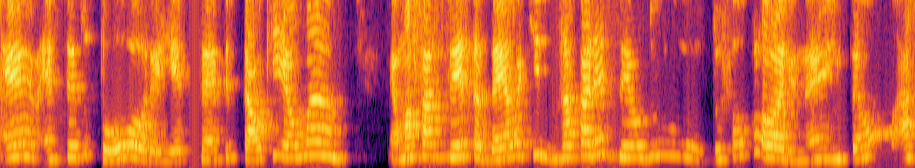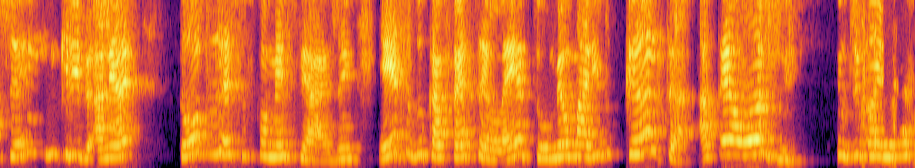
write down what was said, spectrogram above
é, é sedutora e etc e tal, que é uma, é uma faceta dela que desapareceu do, do folclore, né? Então, achei incrível. Aliás, todos esses comerciais, gente. Esse do Café Seleto, o meu marido canta até hoje, de manhã.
